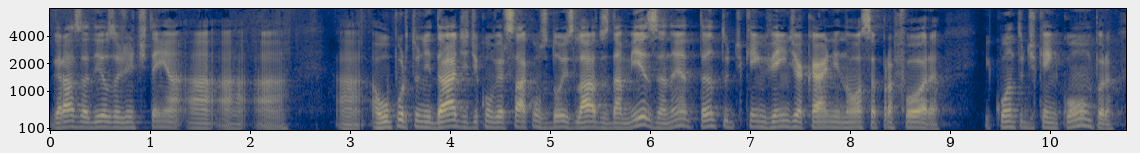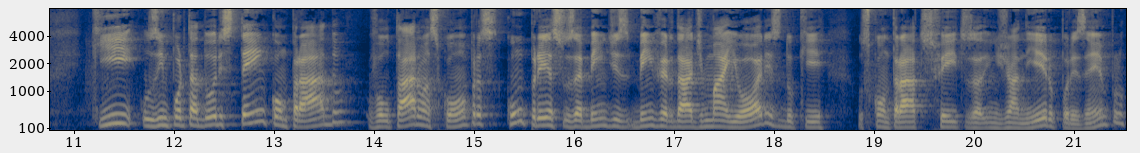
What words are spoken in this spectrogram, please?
graças a Deus, a gente tem a, a, a, a, a oportunidade de conversar com os dois lados da mesa, né? tanto de quem vende a carne nossa para fora e quanto de quem compra, que os importadores têm comprado, voltaram às compras, com preços, é bem, bem verdade, maiores do que os contratos feitos em janeiro, por exemplo,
